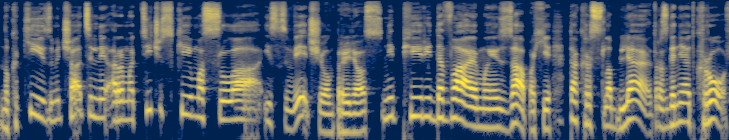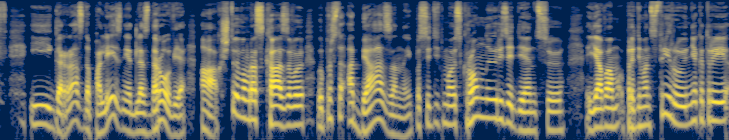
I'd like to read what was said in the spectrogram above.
но какие замечательные ароматические масла и свечи он принес. Непередаваемые запахи так расслабляют, разгоняют кровь и гораздо полезнее для здоровья. Ах, что я вам рассказываю, вы просто обязаны посетить посетить мою скромную резиденцию. Я вам продемонстрирую некоторые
